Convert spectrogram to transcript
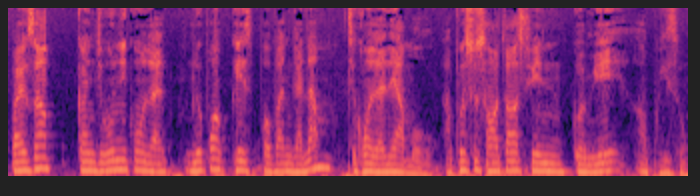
Par exemple, quand on condamne, nous prenons crise pour Van Ganam, c'est condamné à mort. Après 60 ans, c'est une en prison.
